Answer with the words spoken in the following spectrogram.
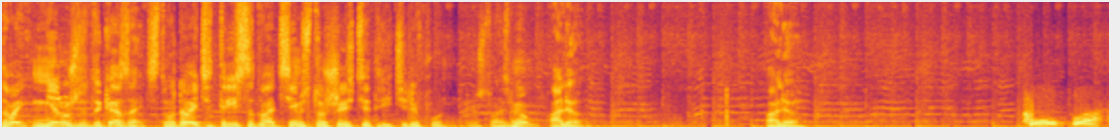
давай, мне нужны доказательства. Вот давайте 327 106 3 телефон просто возьмем. Алло. Алло. Опа.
